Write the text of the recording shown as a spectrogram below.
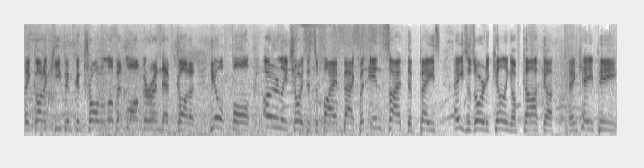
They got to keep him controlled a little bit longer and they've got it. He'll fall. Only choice is to buy it back. But inside the base, Ace has already killing off Kaka, and KP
